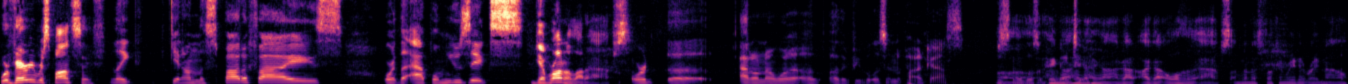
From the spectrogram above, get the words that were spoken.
We're very responsive. like get on the spotify's or the apple musics Yeah, we're on a lot of apps. or uh i don't know what other people listen to podcasts just know those Uh, Hang on, hang on, hang on. I got I got all the apps. I'm gonna fucking read it right now.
